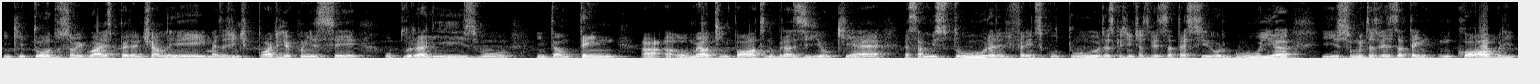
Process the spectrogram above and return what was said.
em que todos são iguais perante a lei, mas a gente pode reconhecer o pluralismo. Então, tem a, a, o melting pot no Brasil, que é essa mistura de diferentes culturas que a gente às vezes até se orgulha e isso muitas vezes até encobre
